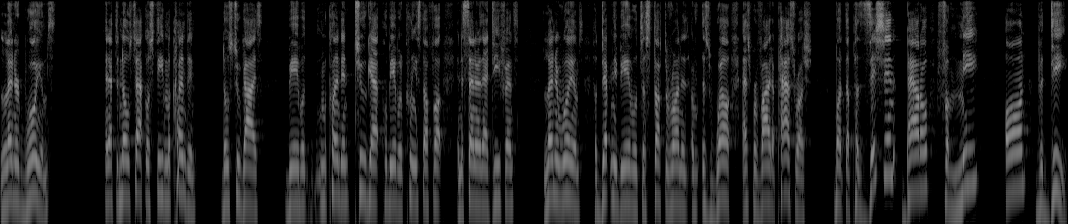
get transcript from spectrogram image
Leonard Williams. And at the nose tackle, Steve McLendon. Those two guys be able McLendon, two gap, he'll be able to clean stuff up in the center of that defense. Leonard Williams, he'll definitely be able to stuff the run as, as well as provide a pass rush. But the position battle for me on the D,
